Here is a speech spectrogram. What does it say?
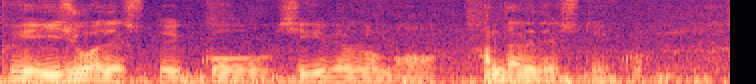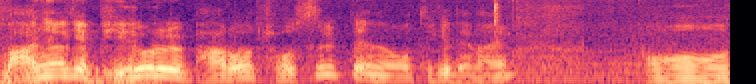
그게 2주가 될 수도 있고 시기별로 뭐 한 달이 될 수도 있고. 만약에 비료를 바로 줬을 때는 어떻게 되나요? 어,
